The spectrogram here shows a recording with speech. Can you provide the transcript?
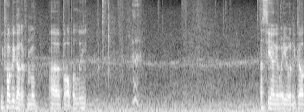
You probably got it from a uh, Bob Elite. That's the only way you would have got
